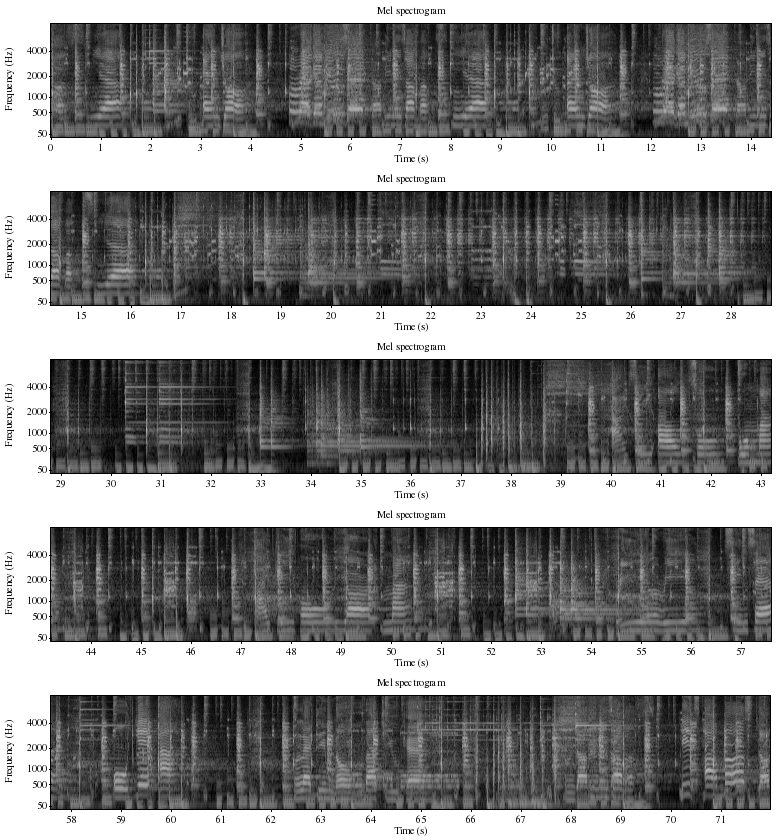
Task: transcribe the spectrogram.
summers, yeah, to enjoy reggae music. Dubbing is a must, yeah, to enjoy reggae music. Dubbing is a must, yeah.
